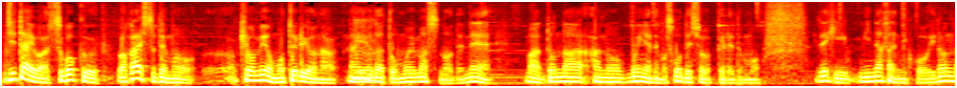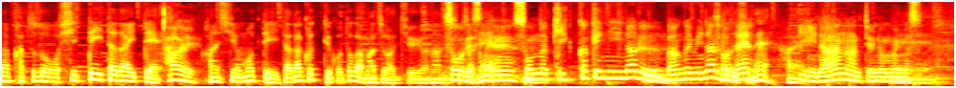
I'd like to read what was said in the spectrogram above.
自体はすごく若い人でも興味を持てるような内容だと思いますのでね、まあ、どんなあの分野でもそうでしょうけれどもぜひ皆さんにこういろんな活動を知っていただいて、はい。関心を持っていただくっていうことがまずは重要なんですそう。ですね、そんなきっかけになる番組になるとね,、そうですね。はい。い、いななんていうのを思います、え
